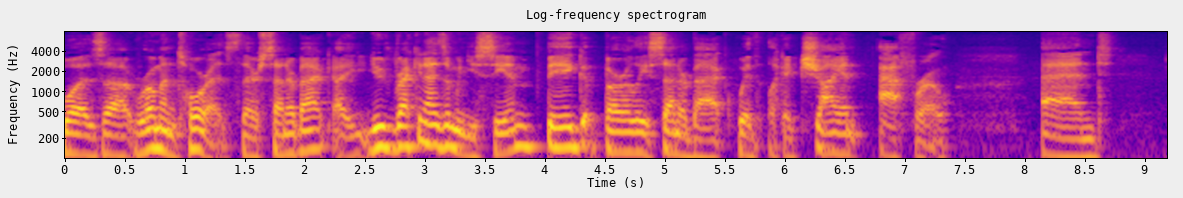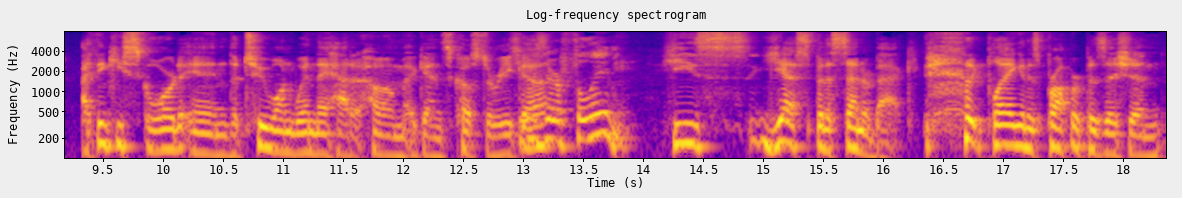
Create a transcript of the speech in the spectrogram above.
Was uh, Roman Torres, their center back? I, you recognize him when you see him. Big, burly center back with like a giant afro, and I think he scored in the two one win they had at home against Costa Rica. Is there a Fellaini? He's yes, but a center back, like playing in his proper position.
